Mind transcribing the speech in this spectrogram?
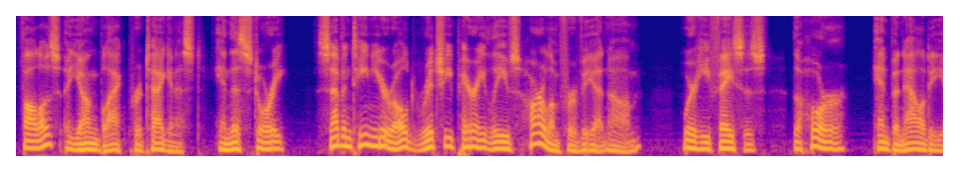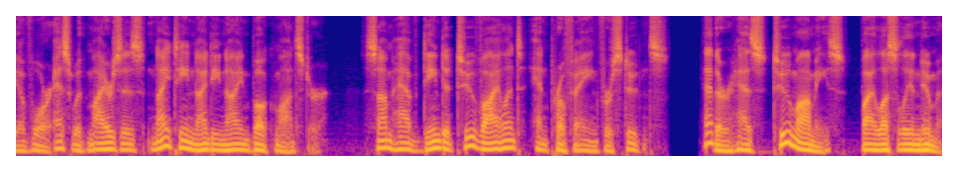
follows a young black protagonist. In this story, 17-year-old Richie Perry leaves Harlem for Vietnam where he faces the horror and banality of war as with Myers' 1999 book Monster. Some have deemed it too violent and profane for students. Heather Has Two Mommies by Lesléa Newman.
